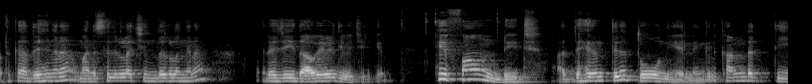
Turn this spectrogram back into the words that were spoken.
അതൊക്കെ അദ്ദേഹം ഇങ്ങനെ മനസ്സിലുള്ള ചിന്തകൾ ഇങ്ങനെ രചയിതാവ് എഴുതി വെച്ചിരിക്കും ഹി ഫൗണ്ട് ഇറ്റ് അദ്ദേഹത്തിന് തോന്നി അല്ലെങ്കിൽ കണ്ടെത്തി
